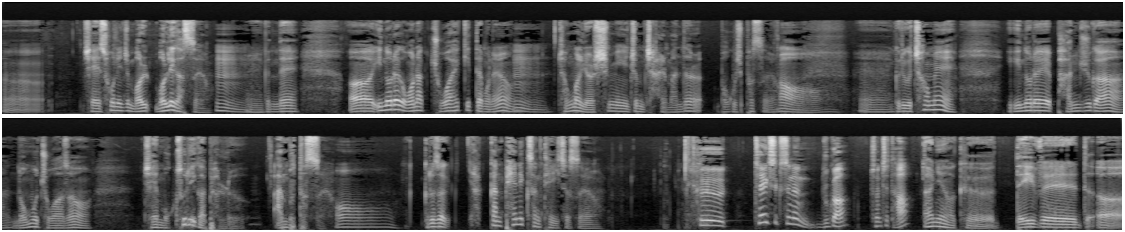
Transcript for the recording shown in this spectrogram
어, 제 손이 좀 멀, 멀리 갔어요. 음. 예, 근데 어, 이 노래가 워낙 좋아했기 때문에요. 음. 정말 열심히 좀 잘 만들어 보고 싶었어요. 어. 예, 그리고 처음에 이 노래 반주가 너무 좋아서 제 목소리가 별로 안 붙었어요. 어. 그래서 약간 패닉 상태에 있었어요. 그 테이크식스는 누가? 전체 다? 아니요, 그 데이비드 어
